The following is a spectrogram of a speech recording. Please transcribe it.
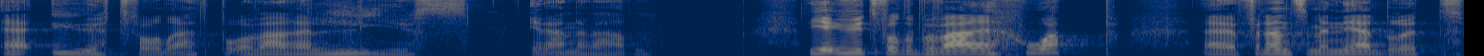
er utfordret på å være lys i denne verden. Vi er utfordret på å være håp eh, for den som er nedbrutt,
